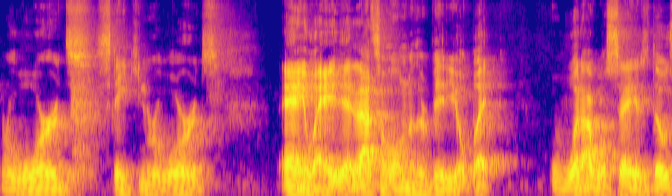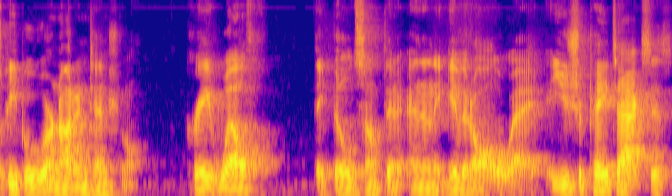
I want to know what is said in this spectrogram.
rewards, staking rewards. Anyway, that's a whole nother video. But what I will say is those people who are not intentional create wealth, they build something, and then they give it all away. You should pay taxes,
